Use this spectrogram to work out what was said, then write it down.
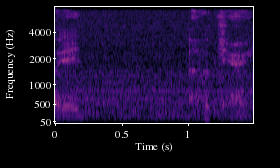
it, okay.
